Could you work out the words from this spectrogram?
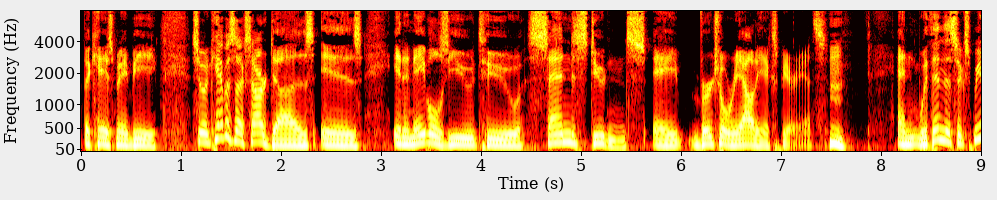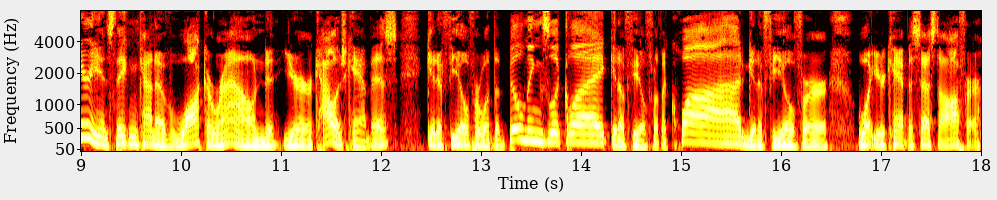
the case may be. So what Campus XR does is it enables you to send students a virtual reality experience. Hmm. And within this experience, they can kind of walk around your college campus, get a feel for what the buildings look like, get a feel for the quad, get a feel for what your campus has to offer.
